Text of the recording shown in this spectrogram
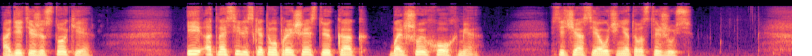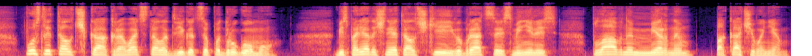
а дети жестокие, и относились к этому происшествию как большой хохме. Сейчас я очень этого стыжусь. После толчка кровать стала двигаться по-другому. Беспорядочные толчки и вибрации сменились плавным мерным покачиванием.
